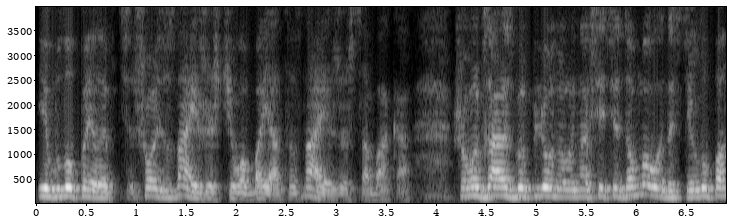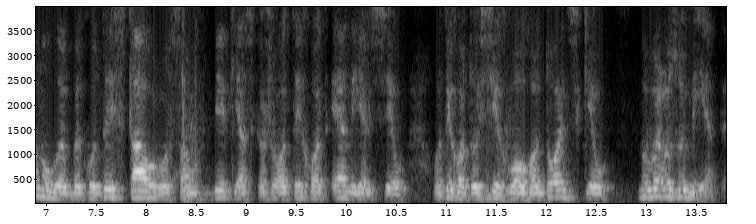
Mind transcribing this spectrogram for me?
і влупили б. Шольц знаєш же, чого бояться, знаєш ж собака. Що ми б зараз би плюнули на всі ці домовленості і лупанули би кудись Таурусом в бік, я скажу, отих от Енгельсів, отих от усіх Волгодонськів. Ну ви розумієте.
